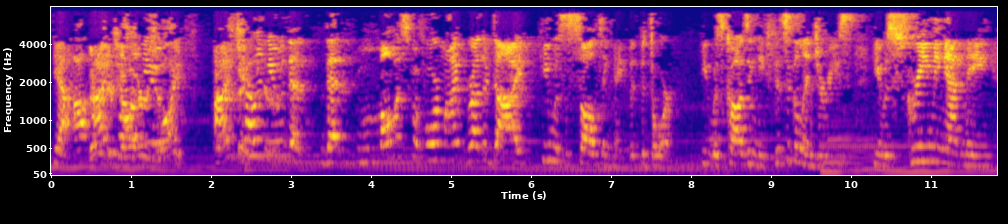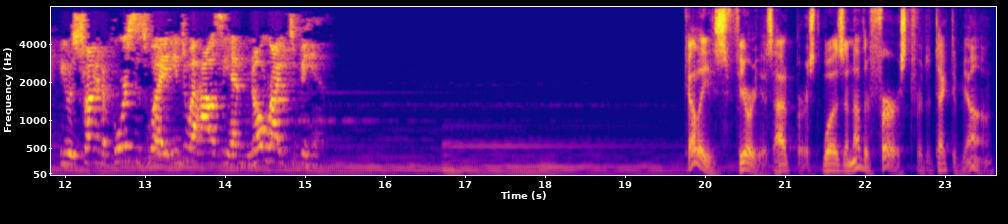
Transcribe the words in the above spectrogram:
Yeah, I, There's I'm your telling daughter's you. life. at I'm stake telling here. you that that moments before my brother died, he was assaulting me with the door. He was causing me physical injuries. He was screaming at me. He was trying to force his way into a house he had no right to be in. Kelly's furious outburst was another first for Detective Young.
